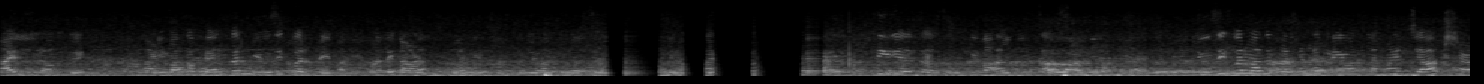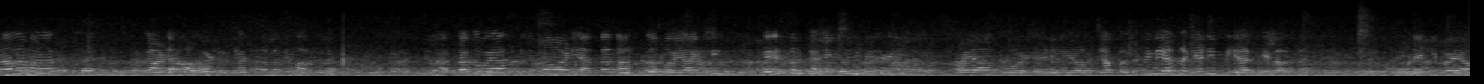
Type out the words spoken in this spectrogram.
आय लव्ह इट आणि माझं भयंकर म्युझिकवर प्रेम आहे. मला ते गाणं खूप आवडतं. म्हणजे असो सिरियलचं असो किंवा अल्बमचं असो. म्युझिकवर माझं प्रचंड प्रेम असल्यामुळे ज्या क्षणाला मला गाणं आवडलं त्या क्षणाला ते माझं लागतं आता गो बया सिनेमा आणि आता नाच गो बया आणि there is some connection between बया वर्ड आणि ज्या पद्धतीने या सगळ्यांनी पी आर केला होता. कोण आहे ही बया?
